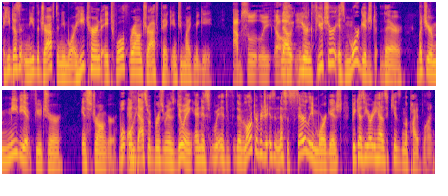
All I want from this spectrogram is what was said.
He doesn't need the draft anymore. He turned a 12th round draft pick into Mike Magee. Absolutely. Uh, oh, now, yeah. your future is mortgaged there, but your immediate future is stronger. Well- well, and that's what Bruce Arena is doing. And it's, it's, the long term future isn't necessarily mortgaged because he already has kids in the pipeline.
